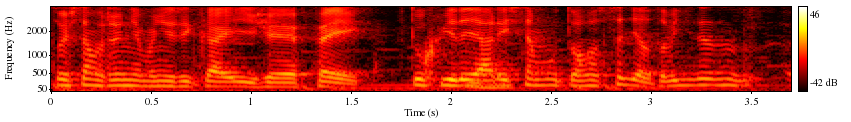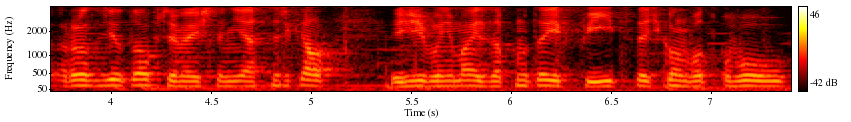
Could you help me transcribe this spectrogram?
Což samozřejmě oni říkají, že je fake. V tu chvíli, já když jsem u toho seděl, to vidíte ten rozdíl toho přemýšlení, já jsem říkal, že oni mají zapnutý feed, teď od obou,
